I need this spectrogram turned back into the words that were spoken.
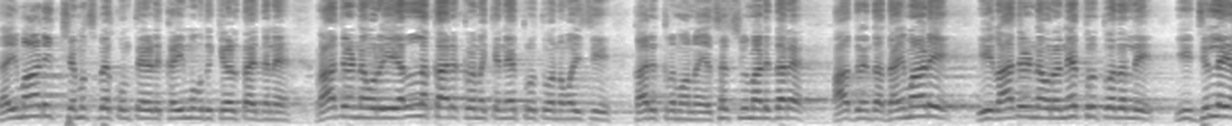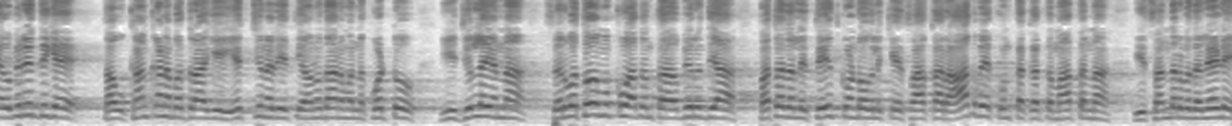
ದಯಮಾಡಿ ಕ್ಷಮಿಸಬೇಕು ಅಂತ ಹೇಳಿ ಕೈ ಮುಗಿದು ಕೇಳ್ತಾ ಇದ್ದೇನೆ. ರಾಜಣ್ಣವರು ಈ ಎಲ್ಲ ಕಾರ್ಯಕ್ರಮಕ್ಕೆ ನೇತೃತ್ವವನ್ನು ವಹಿಸಿ ಕಾರ್ಯಕ್ರಮವನ್ನು ಯಶಸ್ವಿ ಮಾಡಿದ್ದಾರೆ. ಆದ್ದರಿಂದ ದಯಮಾಡಿ ಈ ರಾಜಣ್ಣವರ ನೇತೃತ್ವದಲ್ಲಿ ಈ ಜಿಲ್ಲೆಯ ಅಭಿವೃದ್ಧಿಗೆ ತಾವು ಕಂಕಣಬದ್ಧರಾಗಿ ಹೆಚ್ಚಿನ ರೀತಿಯ ಅನುದಾನವನ್ನು ಕೊಟ್ಟು ಈ ಜಿಲ್ಲೆಯನ್ನು ಸರ್ವತೋಮುಖವಾದಂಥ ಅಭಿವೃದ್ಧಿಯ ಪಥದಲ್ಲಿ ತೆಗೆದುಕೊಂಡು ಹೋಗಲಿಕ್ಕೆ ಸಹಕಾರ ಆಗಬೇಕು ಅಂತಕ್ಕಂಥ ಮಾತನ್ನು ಈ ಸಂದರ್ಭದಲ್ಲಿ ಹೇಳಿ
